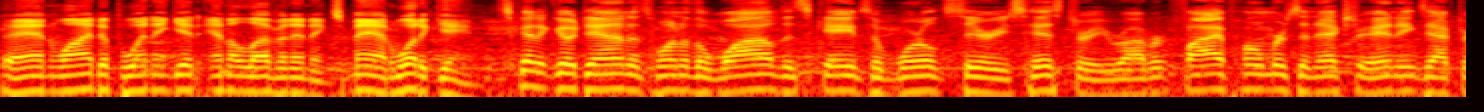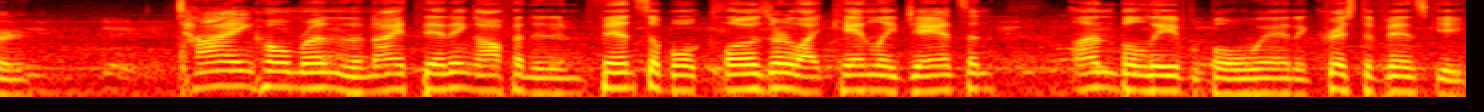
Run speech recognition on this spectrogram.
and wind up winning it in 11 innings. Man, what a game. It's going to go down as one of the wildest games in World Series history, Robert. Five homers in extra innings after tying home run in the ninth inning off an invincible closer like Kenley Jansen. Unbelievable win, and Chris Devenski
